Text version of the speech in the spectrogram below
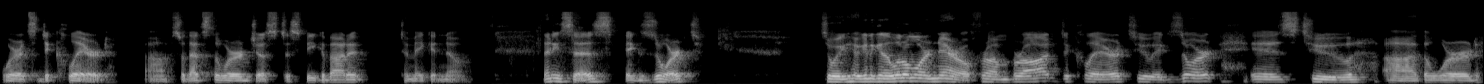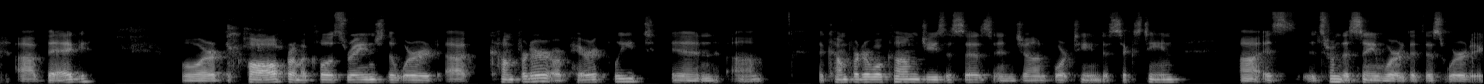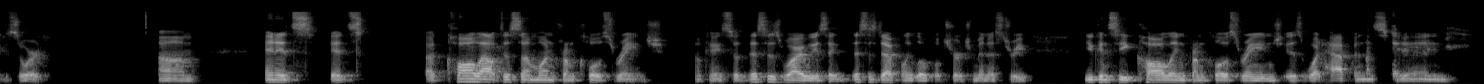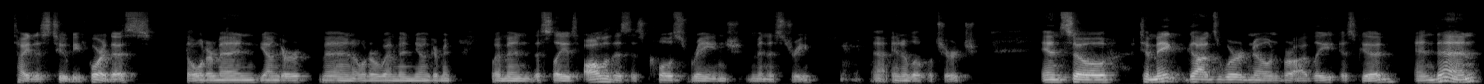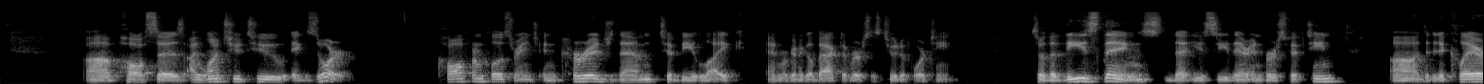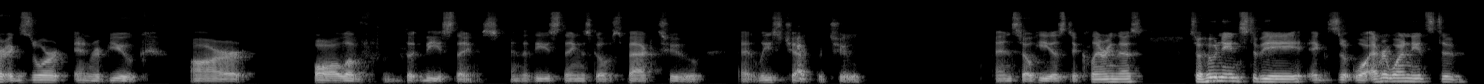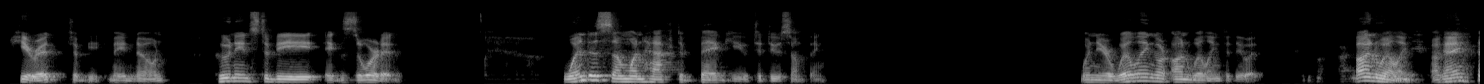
where it's declared. Uh, so that's the word just to speak about it, to make it known. Then he says, exhort. So we're going to get a little more narrow. From broad, declare to exhort is to uh, the word uh, beg or call from a close range, the word uh, comforter or paraclete. In um, the comforter will come, Jesus says in John 14 to 16. Uh, it's it's from the same word that this word exhort. Um, and it's it's a call out to someone from close range. Okay, so this is why we say this is definitely local church ministry. You can see calling from close range is what happens in Titus 2 before this. the older men, younger men, older women, younger men, women, the slaves. All of this is close range ministry uh, in a local church. And so to make God's word known broadly is good. And then uh, Paul says, I want you to exhort, call from close range, encourage them to be like, and we're going to go back to verses 2 to 14. So that these things that you see there in verse 15, uh, that declare, exhort, and rebuke are all of the, these things, and that these things goes back to at least chapter 2. And so he is declaring this. So who needs to be exo- well? Everyone needs to hear it to be made known. Who needs to be exhorted? When does someone have to beg you to do something? When you're willing or unwilling to do it? Unwilling, okay?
